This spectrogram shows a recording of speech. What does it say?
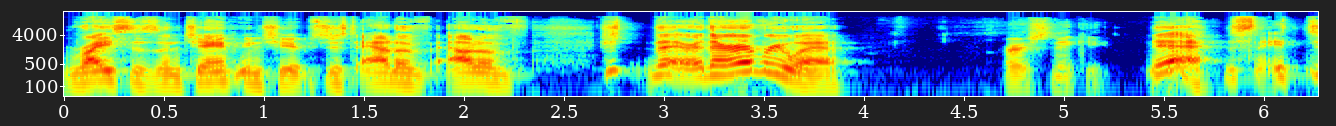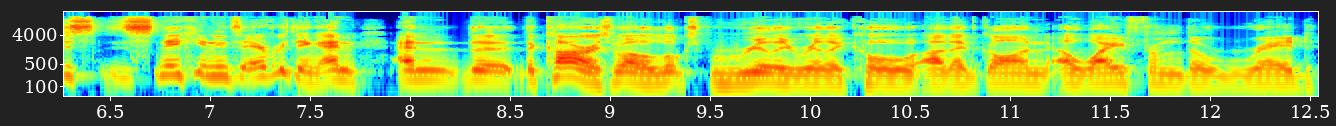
races and championships just out of out of just they're they're everywhere. Very sneaky. Yeah, it's, it's just sneaking into everything, and and the the car as well looks really really cool. Uh, they've gone away from the red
